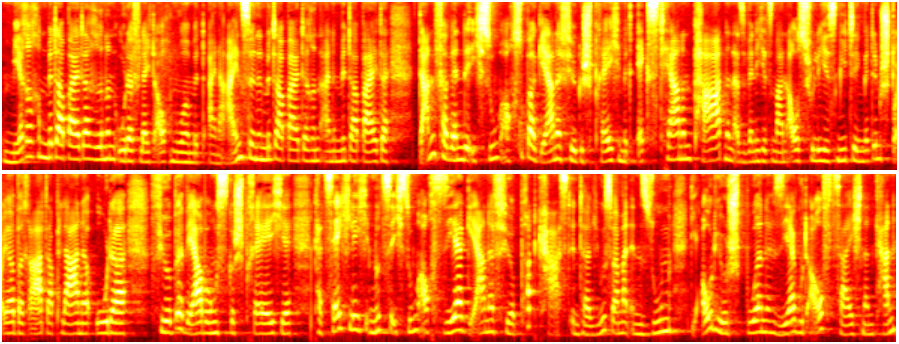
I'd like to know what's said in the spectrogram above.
mehreren Mitarbeiterinnen oder vielleicht auch nur mit einer einzelnen Mitarbeiterin, einem Mitarbeiter. Dann verwende ich Zoom auch super gerne für Gespräche mit externen Partnern. Also wenn ich jetzt mal ein ausführliches Meeting mit dem Steuerberater plane oder für Bewerbungsgespräche. Tatsächlich nutze ich Zoom auch sehr gerne für Podcast-Interviews, weil man in Zoom die Audiospuren sehr gut aufzeichnen kann.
